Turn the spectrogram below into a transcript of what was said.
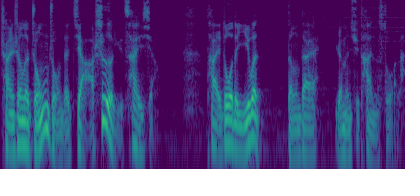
产生了种种的假设与猜想，太多的疑问等待人们去探索了。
